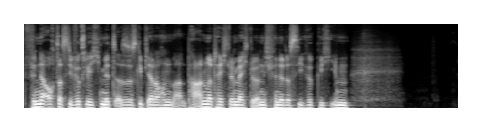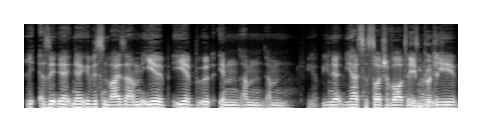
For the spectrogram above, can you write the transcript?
finde auch, dass sie wirklich mit, also es gibt ja noch ein, paar andere Techtelmechtel und ich finde, dass sie wirklich im, also in einer gewissen Weise am Ehe, Ehe, im, am, am, wie, wie heißt das deutsche Wort? Jetzt, Ebenbürtig. Ehe,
